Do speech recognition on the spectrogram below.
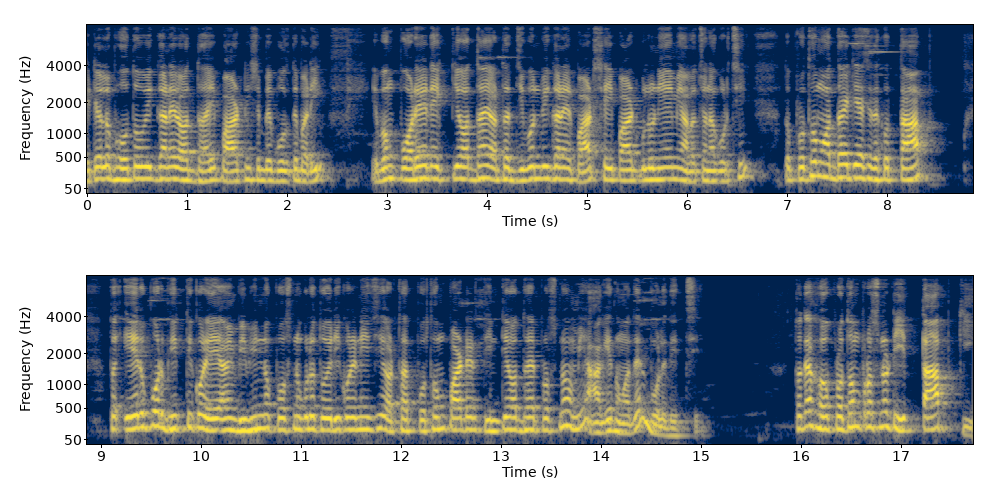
এটা হলো ভৌত বিজ্ঞানের অধ্যায়, পার্ট হিসেবে বলতে পারি, এবং পরের একটি অধ্যায়, অর্থাৎ জীবন বিজ্ঞানের পার্ট, সেই পার্টগুলো নিয়ে আমি আলোচনা করছি। তো প্রথম অধ্যায়টি আছে দেখো, তাপ। তো এর উপর ভিত্তি করে আমি বিভিন্ন প্রশ্নগুলো তৈরি করে নিয়েছি, অর্থাৎ প্রথম পার্টের তিনটে অধ্যায়ের প্রশ্ন আমি আগে তোমাদের বলে দিচ্ছি। তো দেখো, প্রথম প্রশ্নটি, তাপ কি?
